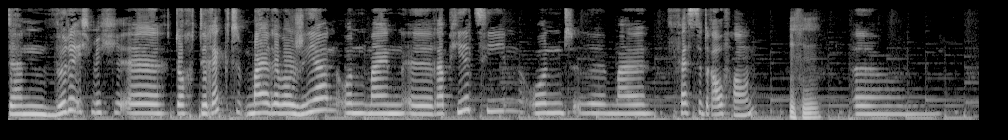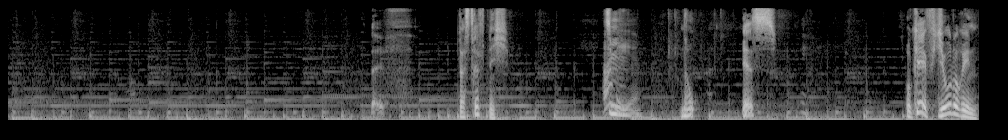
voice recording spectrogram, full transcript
Dann würde ich mich äh, doch direkt mal revanchieren und mein äh, Rapier ziehen und äh, mal feste draufhauen. Mhm. Ähm, zwölf. Das trifft nicht. Ei. No. Yes. Okay, Fjodorin.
